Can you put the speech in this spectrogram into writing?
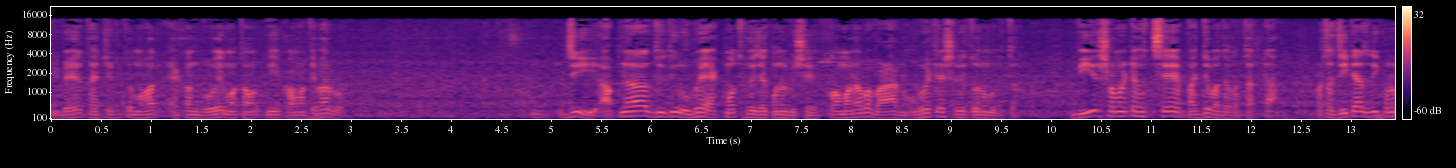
বিবাহের ধার্যকৃত মহর এখন বউয়ের মতামত নিয়ে কমাতে পারব? জি, আপনারা যদি উভয় একমত হয়ে যায় কোনো বিষয়ে, কমানো বা বাড়ানো উভয়টাই শরীয়ত অনুমোদিত। বিয়ের সময়টা হচ্ছে বাধ্যবাধকতারটা। অর্থাৎ যেটা যদি কোনো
